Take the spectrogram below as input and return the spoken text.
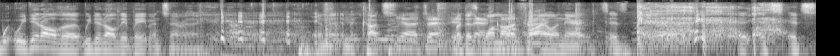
we, we did all the, we did all the abatements and everything, and the, and the cuts. Yeah, it's that, But it's there's that one more contract. file in there. It's, it's, it- it's, it's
